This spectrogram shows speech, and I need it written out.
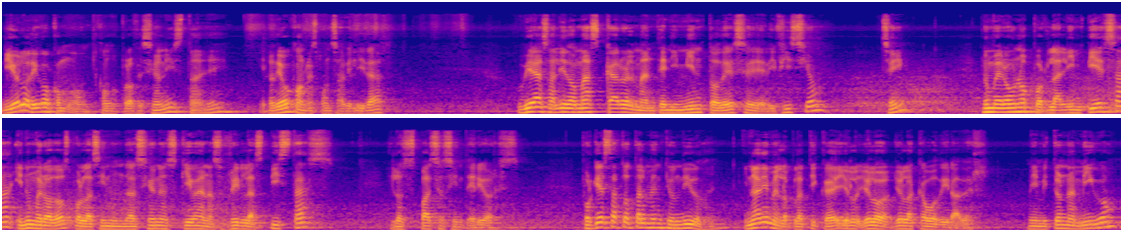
yo lo digo como, como profesionista, ¿eh? y lo digo con responsabilidad, hubiera salido más caro el mantenimiento de ese edificio, ¿sí? Número uno, por la limpieza y número dos, por las inundaciones que iban a sufrir las pistas y los espacios interiores. Porque ya está totalmente hundido. ¿eh? Y nadie me lo platica, ¿eh? yo, yo, lo, acabo de ir a ver. Me invitó un amigo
